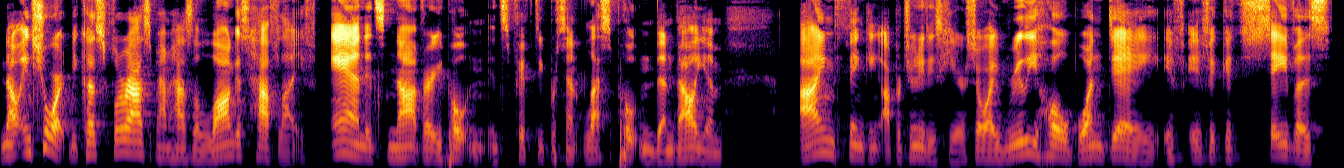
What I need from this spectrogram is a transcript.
Now, in short, because flurazepam has the longest half life and it's not very potent, it's 50% less potent than Valium. I'm thinking opportunities here. So I really hope one day, if, if it could save us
